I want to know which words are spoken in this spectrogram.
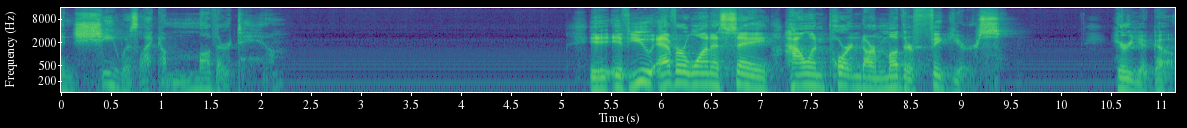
And she was like a mother to him. If you ever want to say how important are mother figures, here you go.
